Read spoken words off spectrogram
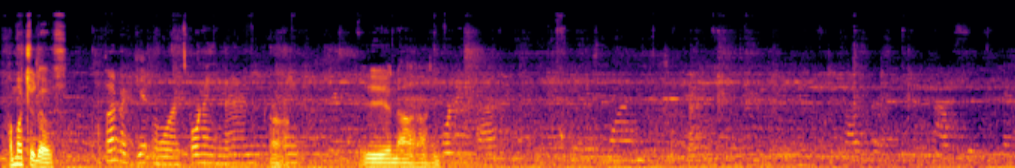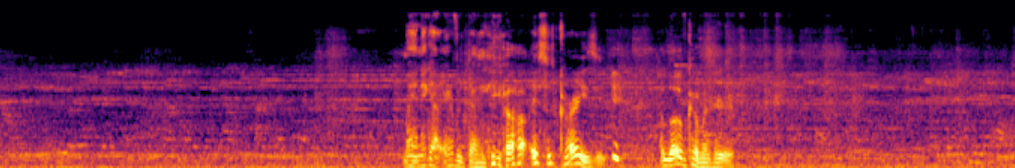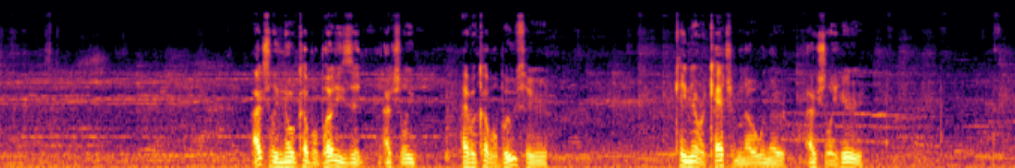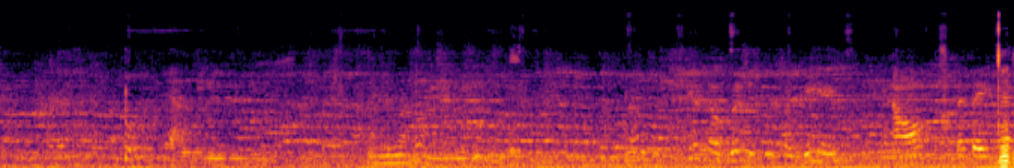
How much are those? I thought about getting one. It's four ninety nine. Oh. Uh-huh. think. Yeah, nah. Four ninety nine. Man, they got everything. This is crazy. I love coming here. I actually know a couple buddies that actually have a couple booths here. Can't never catch them though when they're actually here. To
